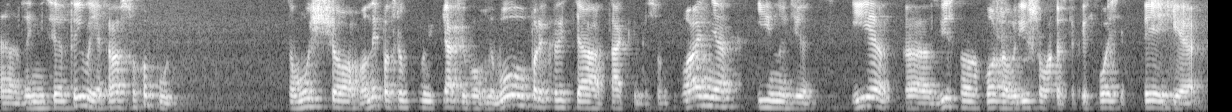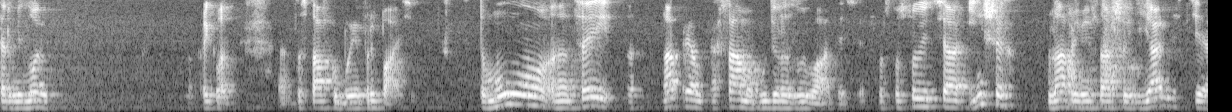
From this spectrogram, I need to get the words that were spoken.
е, за ініціативи якраз сухопутних. Тому що вони потребують як і вогневого прикриття, так і десантування іноді. І, е, звісно, можна вирішувати в такий спосіб деякі термінові наприклад, доставку боєприпасів. Тому цей напрям так само буде розвиватися. Що стосується інших напрямів нашої діяльності,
